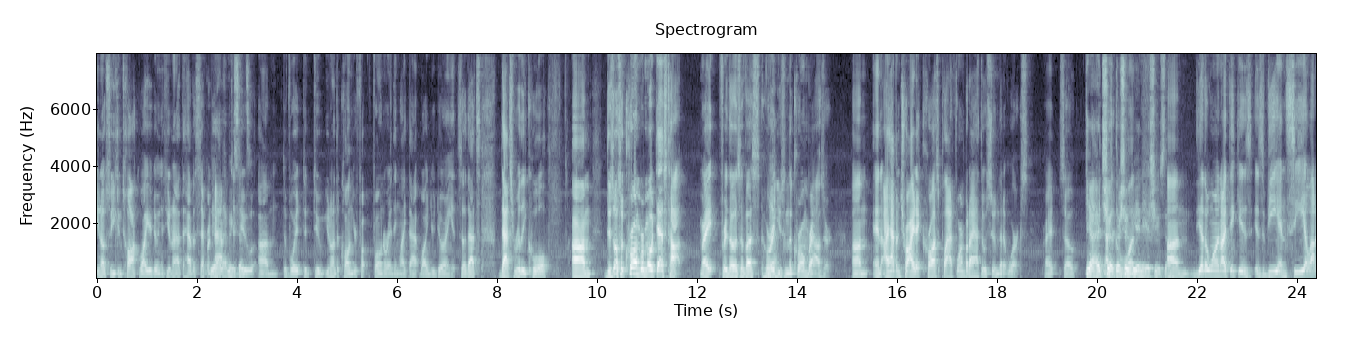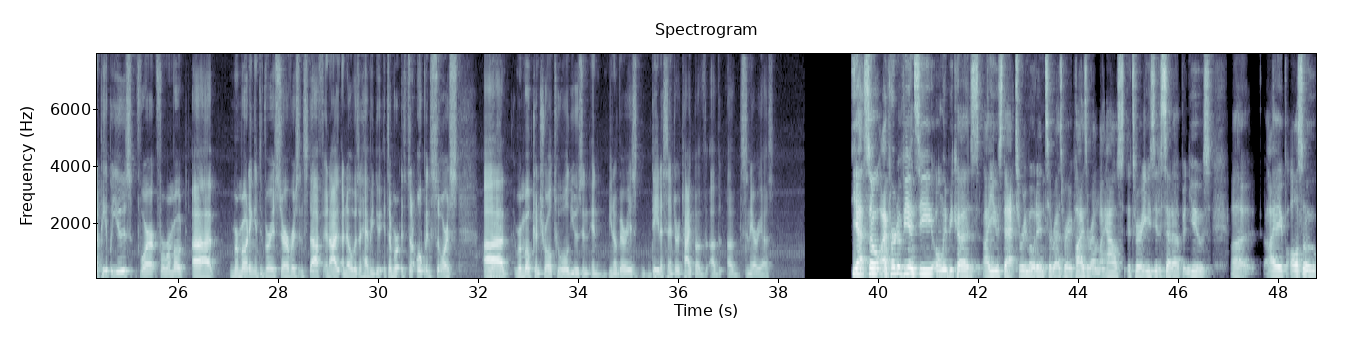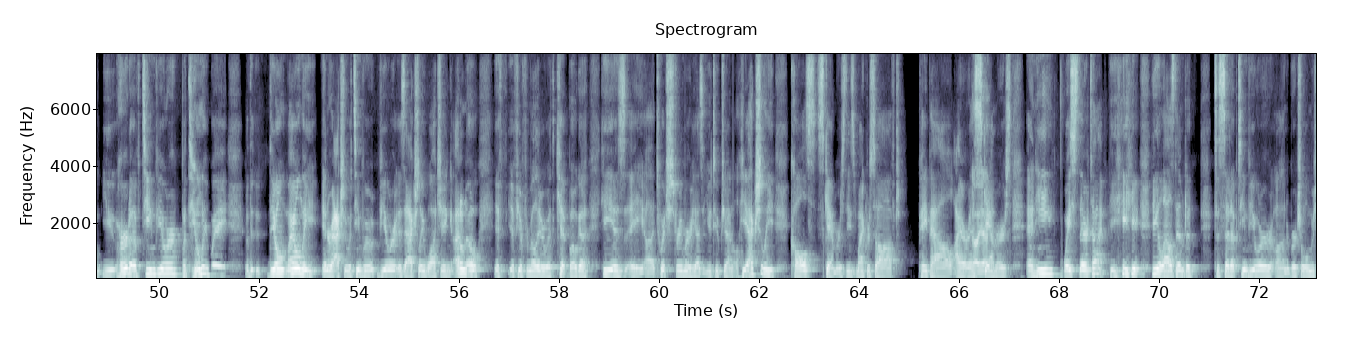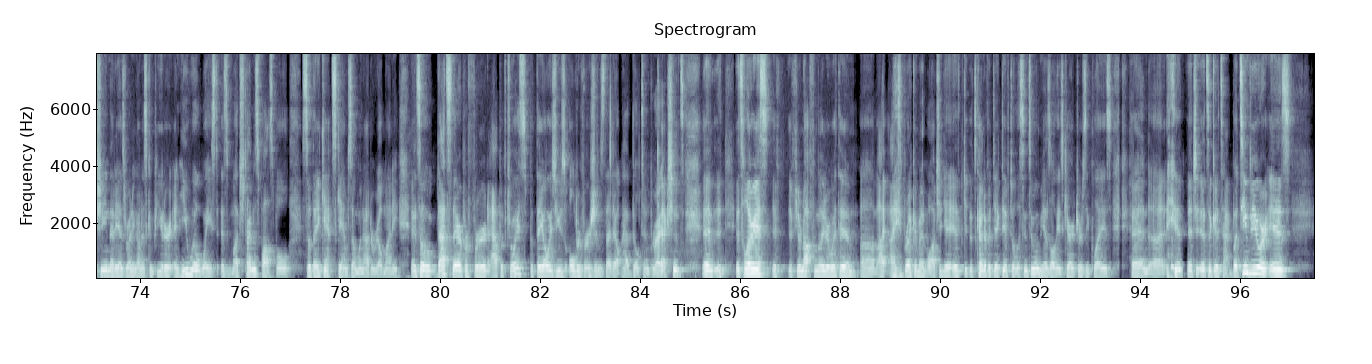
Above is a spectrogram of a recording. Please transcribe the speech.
you know, so you can talk while you're doing this. You don't have to have a separate yeah, app to sense. do um, the voice to do. You don't have to call on your phone or anything like that while you're doing it. So that's that's really cool. Um, there's also Chrome Remote Desktop right? For those of us who are using the Chrome browser. Um, and I haven't tried it cross-platform, but I have to assume that it works. right? So yeah, it should. Cool there shouldn't one. be any issues. Um, the other one I think is is VNC. A lot of people use for for remote uh, remoting into various servers and stuff. And I, I know it was a heavy duty. It's a it's an open source uh, remote control tool used in, in you know various data center type of, of, of scenarios. Yeah, so I've heard of VNC only because I use that to remote into Raspberry Pis around my house. It's very easy to set up and use. Uh, I've also you heard of TeamViewer, but the only way the, the only, my only interaction with TeamViewer is actually watching. I don't know if if you're familiar with Kitboga. He is a uh, Twitch streamer. He has a YouTube channel. He actually calls scammers, these Microsoft PayPal, IRS oh, yeah. scammers, and he wastes their time. He, he he allows them to to set up TeamViewer on a virtual machine that he has running on his computer, and he will waste as much time as possible so they can't scam someone out of real money. And so that's their preferred app of choice, but they always use older versions that don't have built-in protections. Right. And, and, it's hilarious if if you're not familiar with him. Um, I, I recommend watching it. it. It's kind of addictive to listen to him. He has all these characters he plays, and uh, it, it, it's a good time. But TeamViewer is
